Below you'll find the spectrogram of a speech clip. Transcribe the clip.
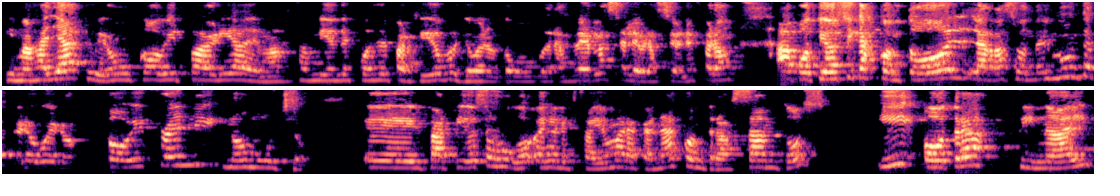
y más allá tuvieron un COVID party además también después del partido, porque bueno, como podrás ver, las celebraciones fueron apoteósicas con toda la razón del mundo, pero bueno, COVID friendly no mucho. el partido se jugó en el Estadio Maracaná contra Santos y otra final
